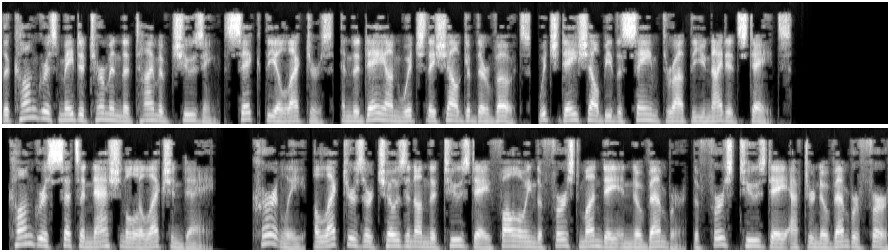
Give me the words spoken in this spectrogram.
The Congress may determine the time of choosing the electors, and the day on which they shall give their votes, which day shall be the same throughout the United States. Congress sets a national election day. Currently, electors are chosen on the Tuesday following the first Monday in November the first Tuesday after November 1,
